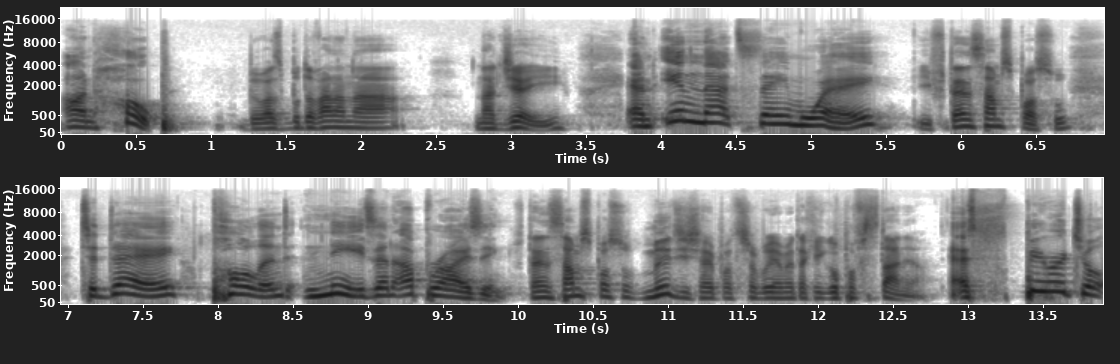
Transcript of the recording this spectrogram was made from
on hope. była zbudowana na nadziei And in that same way, i w ten sam sposób, today Poland needs an uprising, w ten sam sposób my dzisiaj potrzebujemy takiego powstania, a spiritual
